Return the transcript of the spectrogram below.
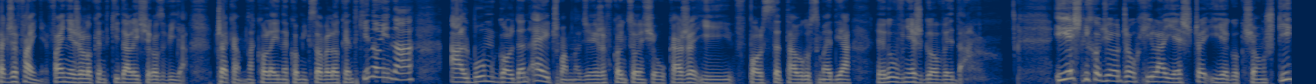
Także fajnie, fajnie, że Lokentki dalej się rozwija. Czekam na kolejne komiksowe Lokentki, no i na album Golden Age. Mam nadzieję, że w końcu on się ukaże i w Polsce Taurus Media również go wyda. I jeśli chodzi o Joe Hilla jeszcze i jego książki,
